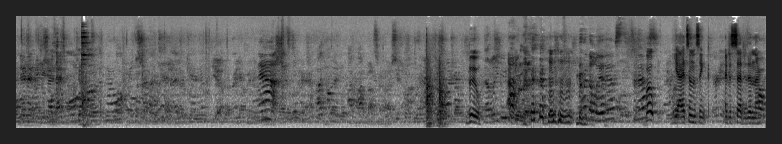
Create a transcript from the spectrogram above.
And then that made you guys ice cream. Nah. Boo. Where the lid is to this? Whoa. Yeah, it's in the sink. I just set it in there. Oh.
